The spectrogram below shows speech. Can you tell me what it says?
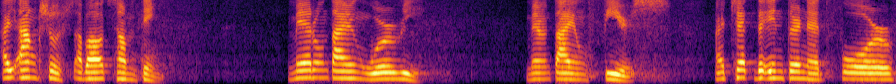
ay anxious about something meron tayong worry. Meron tayong fears. I checked the internet for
